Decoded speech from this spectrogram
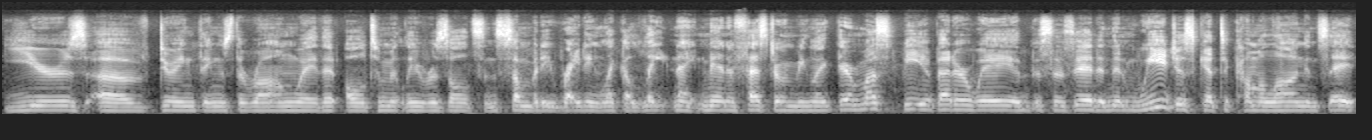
years of doing things the wrong way that ultimately results in somebody writing like a late night manifesto and being like, there must be a better way and this is it. And then we just get to come along and say,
